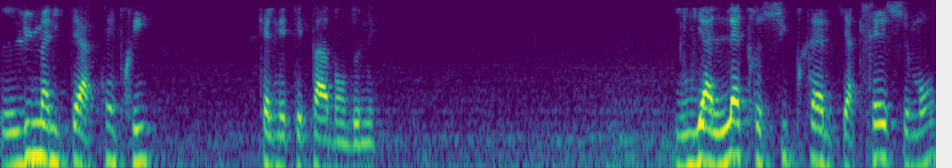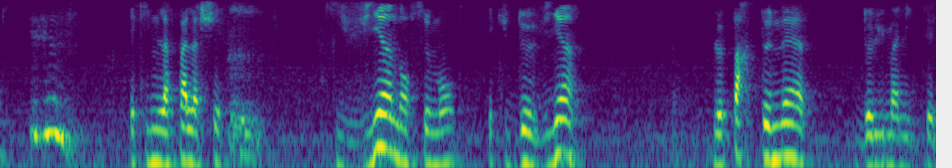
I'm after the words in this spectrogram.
l'humanité a compris qu'elle n'était pas abandonnée. Il y a l'être suprême qui a créé ce monde et qui ne l'a pas lâché, qui vient dans ce monde et qui devient le partenaire de l'humanité,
